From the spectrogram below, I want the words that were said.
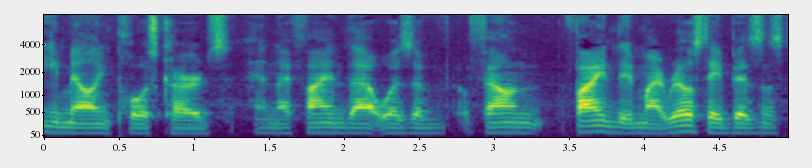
emailing postcards, and I find that was a found find in my real estate business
